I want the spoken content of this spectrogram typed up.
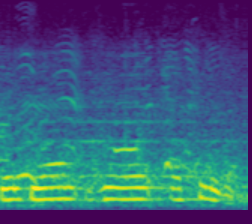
Twenty-one zero for Tunisia.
